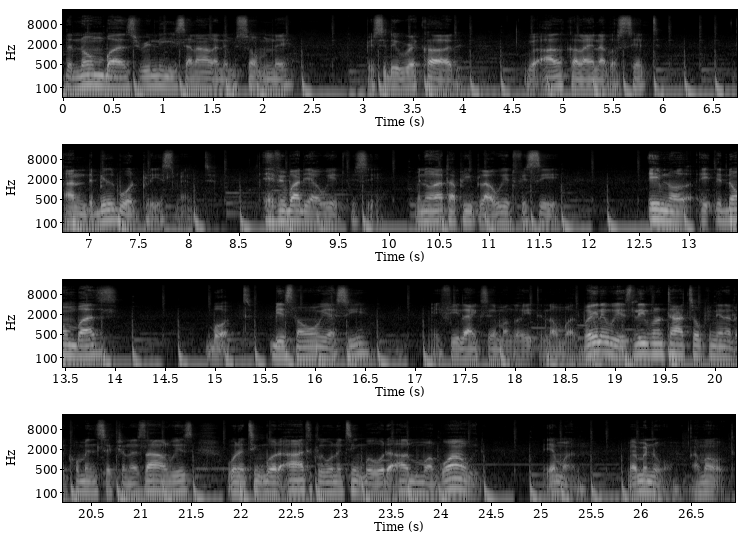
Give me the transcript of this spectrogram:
the numbers release and all of them something there. See the record where alkaline I got set and the billboard placement. Everybody are wait for see. I know a lot of people are wait for see. Even though the numbers but based on what we see, I feel like saying I'm gonna hit the numbers. But anyways, leave your thoughts opinion in the comment section as always. Wanna think about the article, wanna think about what the album I'm going with. Yeah man. Let me know. I'm out.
